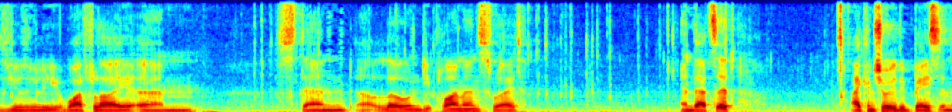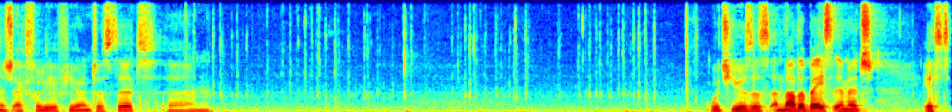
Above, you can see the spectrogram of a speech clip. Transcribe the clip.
It's usually Wildfly um, standalone deployments, right? And that's it. I can show you the base image actually if you're interested. Um, which uses another base image. It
